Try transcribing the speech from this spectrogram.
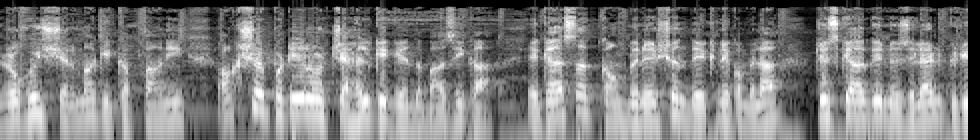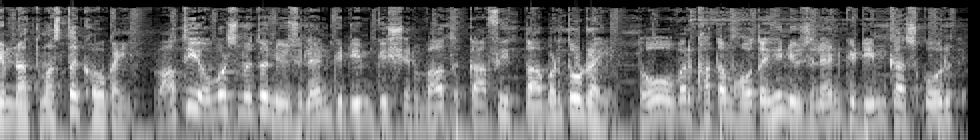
रोहित शर्मा की कप्तानी, अक्षर पटेल और चहल की गेंदबाजी का एक ऐसा कॉम्बिनेशन देखने को मिला, जिसके आगे न्यूजीलैंड की टीम नतमस्तक हो गई। बाकी ओवर्स में तो न्यूजीलैंड की टीम की शुरुआत काफ़ी ताबड़तोड़ रही। दो ओवर खत्म होते ही न्यूजीलैंड की टीम का स्कोर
